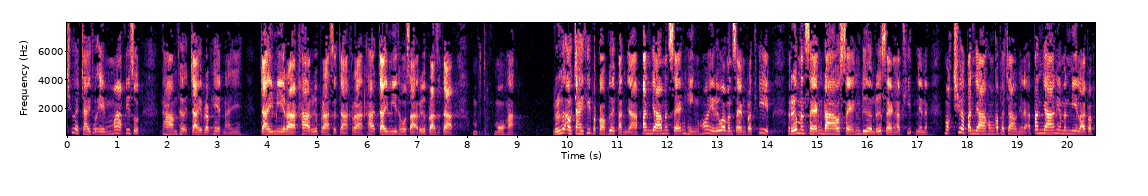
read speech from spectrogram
เชื่อใจตัวเองมากที่สุด ถามเธอใจประเภทไหน ใจมีราคะ หรือปราศจากราคะ ใจมีโทสะหรือปราศจากโมหะ หรือเอาใจที่ประกอบด้วยปัญญา ปัญญามันแสงหิ่งห้อย หรือว่ามันแสงประทีปหรือมันแสงดาวแสงเดือนหรือแสงอาทิตย์เนี่ยนะบอกเชื่อปัญญาของข้าพเจ้าเนี่ยนะปัญญาเนี่ยมันมีหลายประเภ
